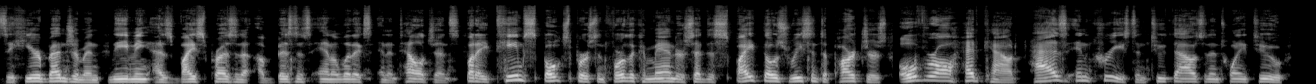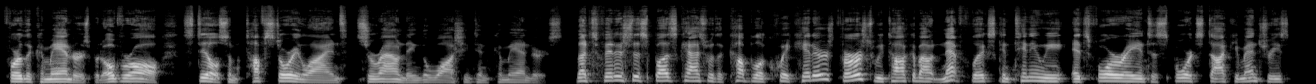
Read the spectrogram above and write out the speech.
Zahir Benjamin leaving as vice president of business analytics and intelligence. But a team spokesperson for the commander said despite those recent departures, overall headcount has increased in 2022 for the commanders. But overall, still some tough storylines surrounding the Washington commanders. Let's finish this buzzcast with a couple of quick hitters. First, we talk about Netflix continuing its foray into sports documentaries.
